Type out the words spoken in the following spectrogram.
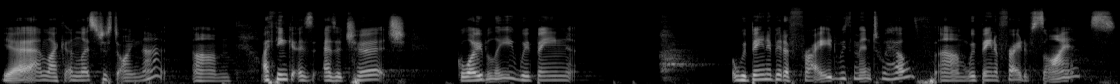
Yeah, and like, and let's just own that. Um, I think as, as a church globally, we've been we've been a bit afraid with mental health. Um, we've been afraid of science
